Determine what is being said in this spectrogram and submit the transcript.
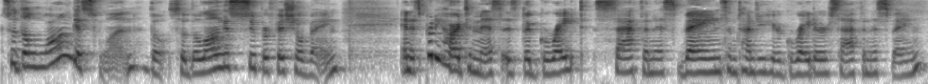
So the longest one, the, so the longest superficial vein, and it's pretty hard to miss, is the great saphenous vein. Sometimes you hear greater saphenous vein.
